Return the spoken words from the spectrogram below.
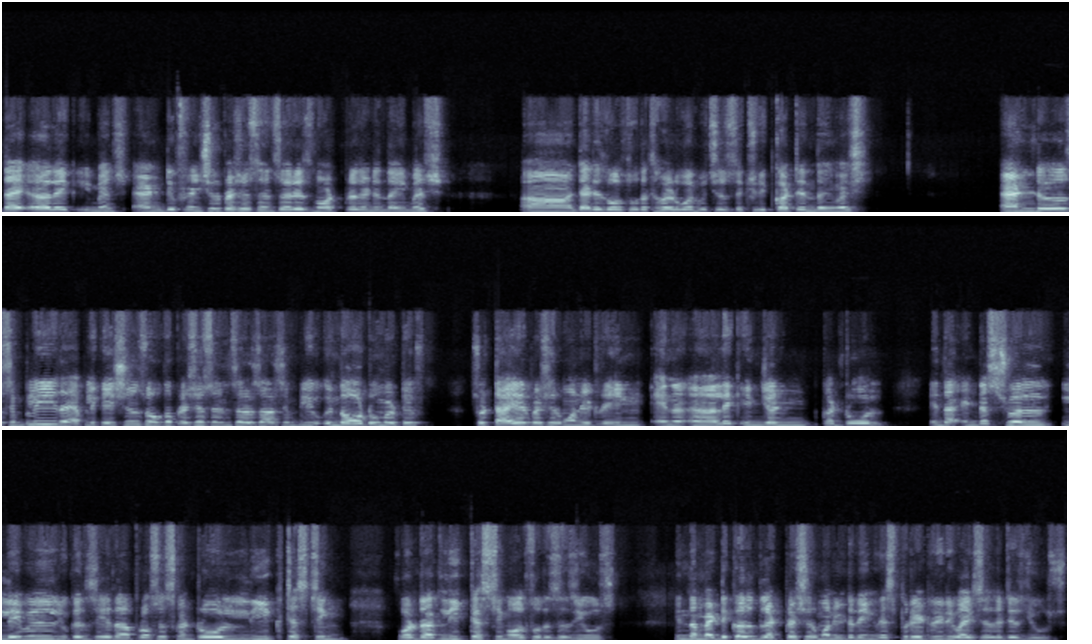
the uh, like image and differential pressure sensor is not present in the image. Uh, that is also the third one, which is actually cut in the image. And uh, simply the applications of the pressure sensors are simply in the automotive. So tire pressure monitoring and uh, like engine control. In the industrial level, you can say the process control, leak testing. For that leak testing also this is used. In the medical blood pressure monitoring, respiratory devices it is used.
